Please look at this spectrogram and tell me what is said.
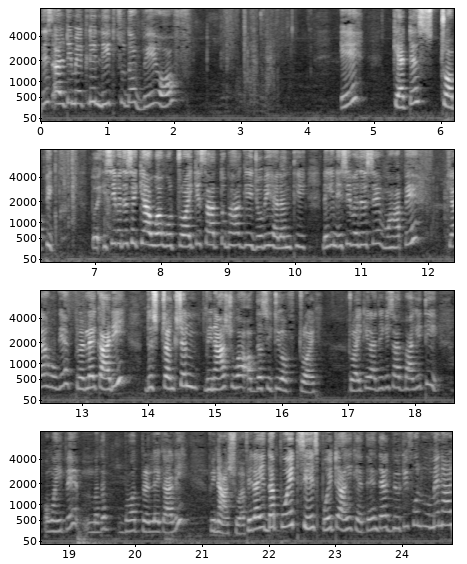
this ultimately leads to the way of a catastrophic तो इसी वजह से क्या हुआ? वो ट्रॉय के साथ तो भाग गई, जो भी हेलन थी। लेकिन इसी वजह से वहाँ पे क्या हो गया? प्रलयकारी डिस्ट्रक्शन विनाश हुआ of the city of Troy Troy के राजे के साथ भागी थी और वहीं पे मतलब बहुत प्रलयकारी विनाश हुआ। फिर आई द पोइट सेज पोइट आगे कहते हैं that beautiful women are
